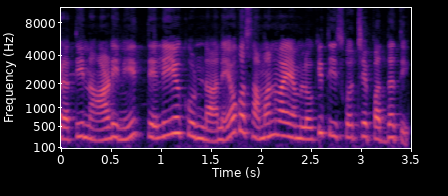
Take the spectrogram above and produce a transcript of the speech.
ప్రతి నాడిని తెలియకుండానే ఒక సమన్వయంలోకి తీసుకొచ్చే పద్ధతి.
